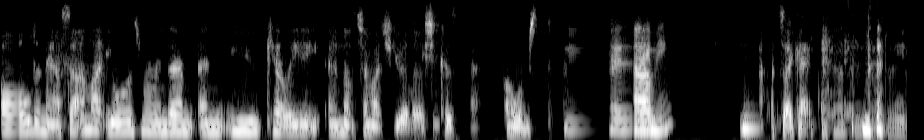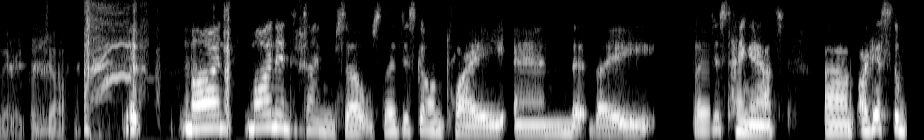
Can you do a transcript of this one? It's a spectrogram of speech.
older now. So unlike yours, Marinda, and you, Kelly, and not so much you, Alicia, because I was um, it's okay. My husband's not doing a very good job. mine, mine entertain themselves. They just go and play, and they they just hang out. Um, I guess the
